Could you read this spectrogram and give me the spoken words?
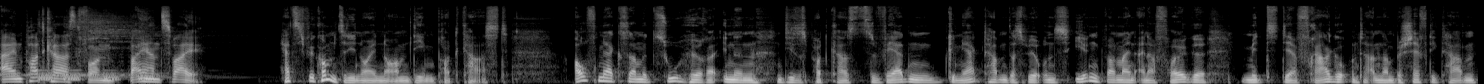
Ein Podcast von Bayern 2. Herzlich willkommen zu die neuen Normen, dem Podcast. Aufmerksame ZuhörerInnen dieses Podcasts werden gemerkt haben, dass wir uns irgendwann mal in einer Folge mit der Frage unter anderem beschäftigt haben,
